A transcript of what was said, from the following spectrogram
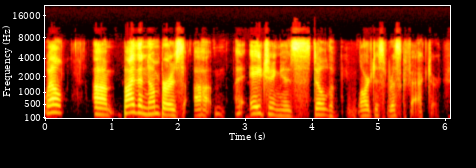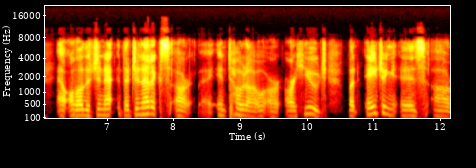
Well, um, by the numbers, um, aging is still the largest risk factor. Although the, the genetics are in toto are, are huge, but aging is uh,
